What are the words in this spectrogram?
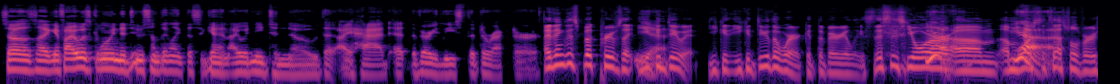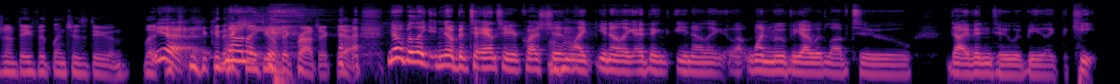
So it's like if I was going to do something like this again, I would need to know that I had at the very least the director. I think this book proves that you Yeah. could do it. You could you could do the work at the very least. This is your Yeah. um a more Yeah. successful version of David Lynch's Dune. That Yeah. you can No, actually like- do a big project. Yeah. no, but like no, but to answer your question, Mhm. like you know, like I think you know, like uh, one movie I would love to dive into would be like The Keep.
